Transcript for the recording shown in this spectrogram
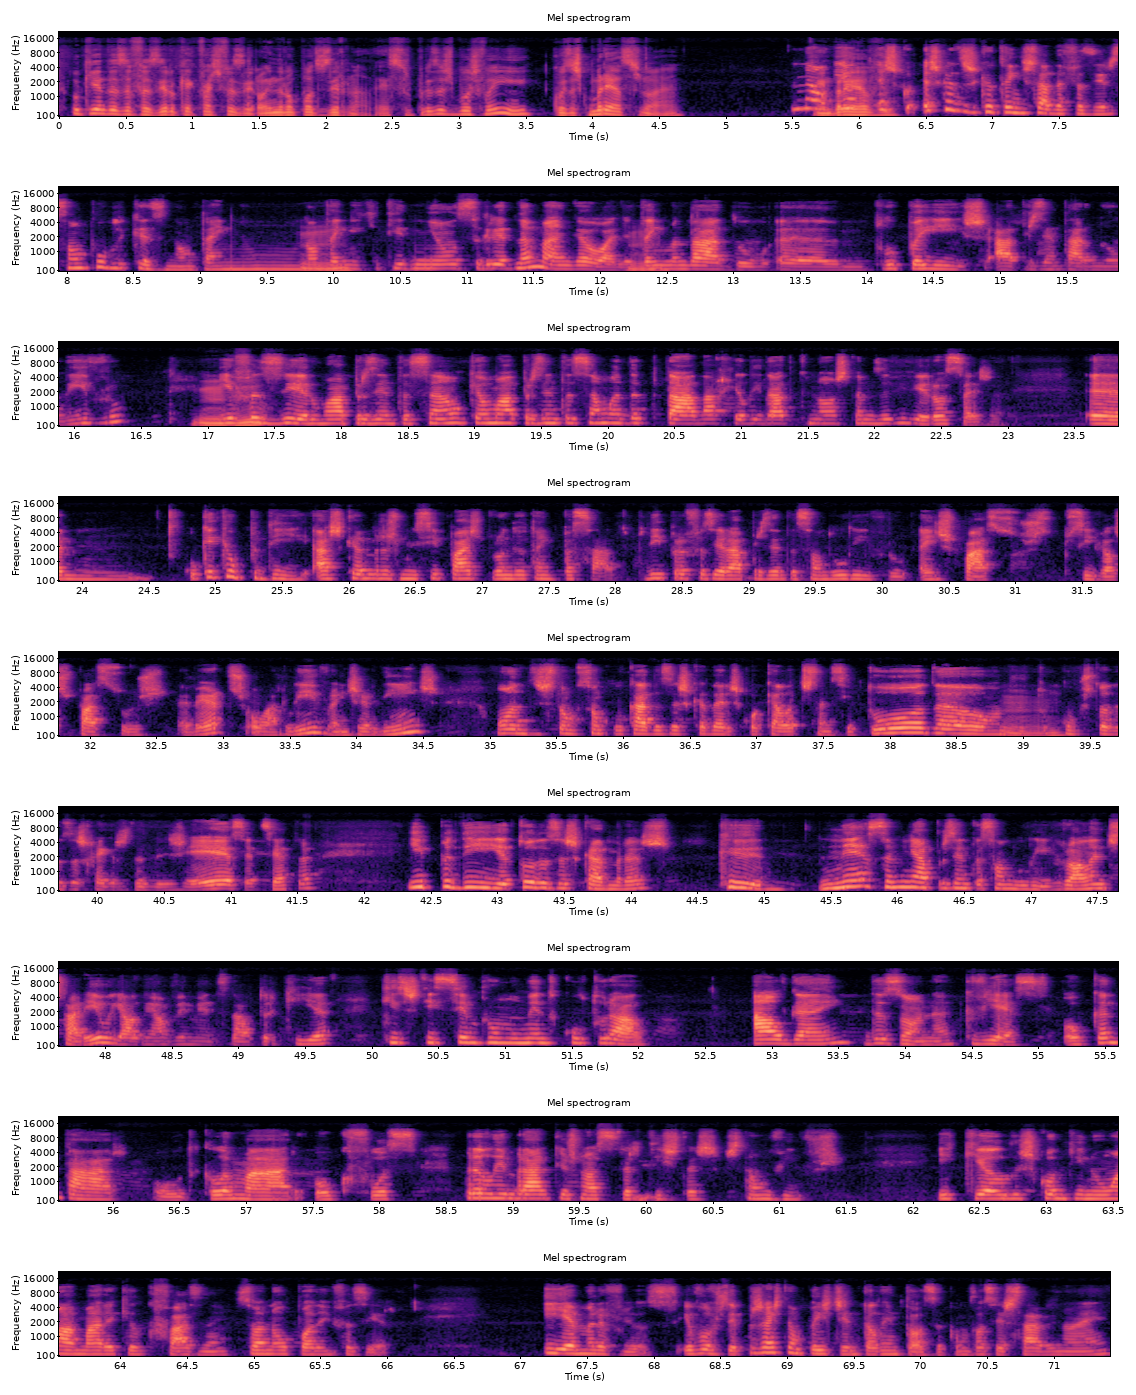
O que andas a fazer? O que é que vais fazer? Ou ainda não podes dizer nada? É surpresas boas que vêm aí. Coisas que mereces, não é? Não, eu, as, as, coisas que eu tenho estado a fazer são públicas, não tenho, não hum. tenho aqui tido nenhum segredo na manga. Olha, hum. tenho mandado uh, pelo país a apresentar o meu livro uhum. e a uhum. fazer uma apresentação que é uma apresentação adaptada à realidade que nós estamos a viver. Ou seja, um, o que é que eu pedi às câmaras municipais por onde eu tenho passado? Pedi para fazer a apresentação do livro em espaços, se possível, espaços abertos, ao ar livre, em jardins, onde estão, são colocadas as cadeiras com aquela distância toda, onde uhum. tu cumpres todas as regras da DGS, etc. E pedi a todas as câmaras que, nessa minha apresentação do livro, além de estar eu e alguém, obviamente, da autarquia, que existisse sempre um momento cultural alguém da zona que viesse ou cantar, ou declamar, ou que fosse, para lembrar que os nossos artistas estão vivos e que eles continuam a amar aquilo que fazem, só não o podem fazer. E é maravilhoso. Eu vou-vos dizer, para já este é um país de gente talentosa, como vocês sabem, não é?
